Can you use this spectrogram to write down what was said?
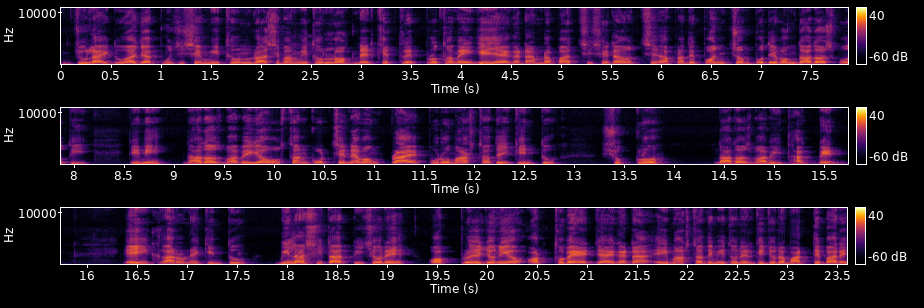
জুলাই দু হাজার পঁচিশে মিথুন রাশি বা মিথুন লগ্নের ক্ষেত্রে প্রথমেই যে জায়গাটা আমরা পাচ্ছি সেটা হচ্ছে আপনাদের পঞ্চমপতি এবং দ্বাদশপতি। তিনি দ্বাদশভাবেই অবস্থান করছেন এবং প্রায় পুরো মাসটাতেই কিন্তু শুক্র দ্বাদশভাবেই থাকবেন। এই কারণে কিন্তু বিলাসিতার পিছনে অপ্রয়োজনীয় অর্থ ব্যয়ের জায়গাটা এই মাসটাতে মিথুনের কিছুটা বাড়তে পারে।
